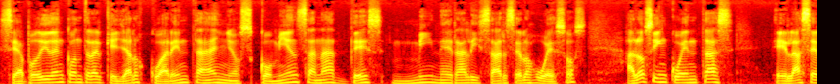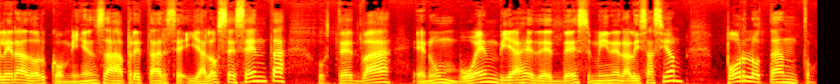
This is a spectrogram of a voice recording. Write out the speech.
se ha podido encontrar que ya a los 40 años comienzan a desmineralizarse los huesos, a los 50 el acelerador comienza a apretarse y a los 60 usted va en un buen viaje de desmineralización. Por lo tanto,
